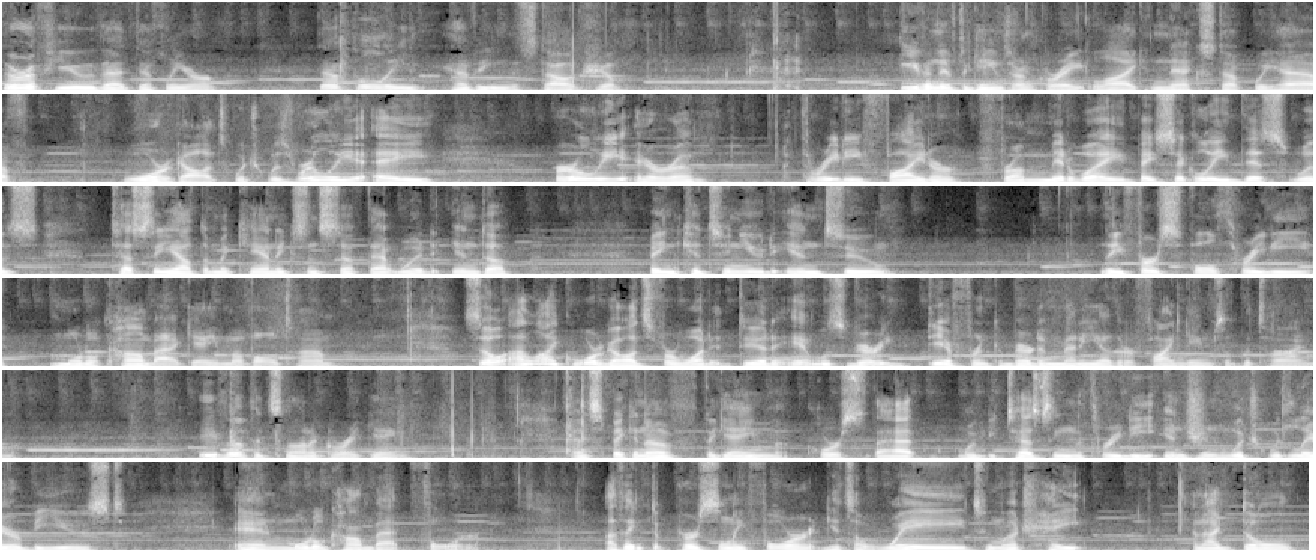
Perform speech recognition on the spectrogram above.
There are a few that definitely are definitely heavy nostalgia. Even if the games aren't great, like next up we have War Gods, which was really a early era 3D fighter from Midway. Basically, this was testing out the mechanics and stuff that would end up being continued into the first full 3D Mortal Kombat game of all time. So I like War Gods for what it did. It was very different compared to many other fine games of the time. Even if it's not a great game. And speaking of the game, of course, that would be testing the 3D engine, which would later be used in Mortal Kombat 4. I think that personally 4 gets a way too much hate, and I don't,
